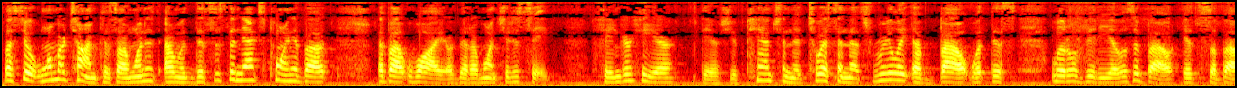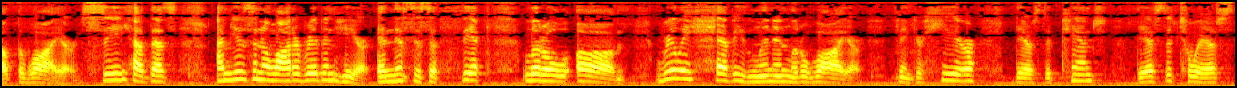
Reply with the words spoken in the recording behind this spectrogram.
Let's do it one more time because I want to, I want, this is the next point about, about wire that I want you to see. Finger here, there's your pinch and the twist, and that's really about what this little video is about. It's about the wire. See how that's, I'm using a lot of ribbon here, and this is a thick little, um, really heavy linen little wire. Finger here, there's the pinch, there's the twist,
